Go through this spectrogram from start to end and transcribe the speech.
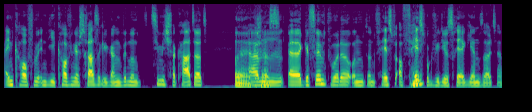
Einkaufen in die Kaufinger Straße gegangen bin und ziemlich verkatert Oh, ja, ähm, äh, gefilmt wurde und, und face auf Mhm. Facebook-Videos reagieren sollte.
